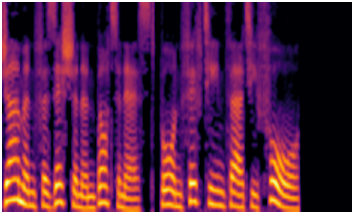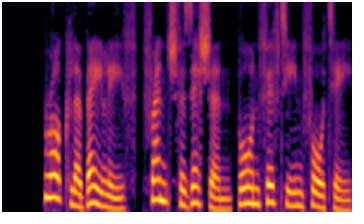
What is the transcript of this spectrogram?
German physician and botanist born 1534 Roch le Baillif, French physician, born 1540.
